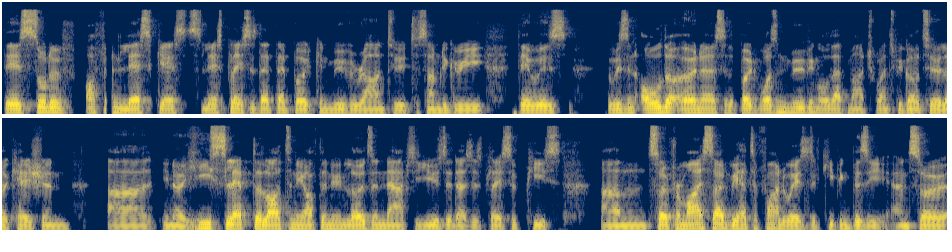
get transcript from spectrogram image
There's sort of often less guests less places that that boat can move around to to some degree. There was it was an older owner so the boat wasn't moving all that much once we got to a location. Uh you know he slept a lot in the afternoon loads of naps. He used it as his place of peace. Um, so from my side, we had to find ways of keeping busy. And so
